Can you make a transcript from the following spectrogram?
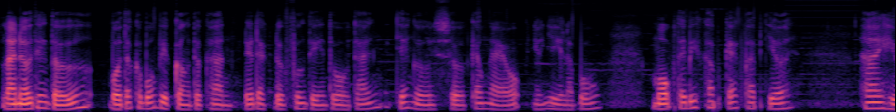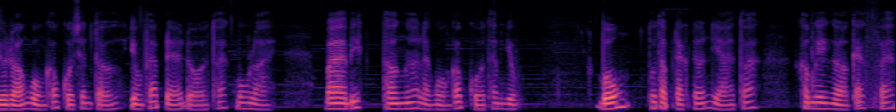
Lại nữa thiên tử, Bồ Tát có bốn việc cần thực hành để đạt được phương tiện thù thắng, chế ngự sự cao ngạo, những gì là bốn. Một, thấy biết khắp các pháp giới. Hai, hiểu rõ nguồn gốc của sinh tử, dùng pháp để độ thoát muôn loài. Ba, biết thân là nguồn gốc của tham dục. bốn Tu tập đạt đến giải thoát, không nghi ngờ các pháp.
